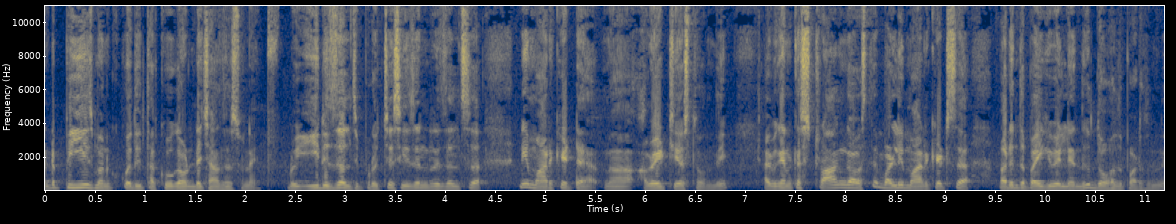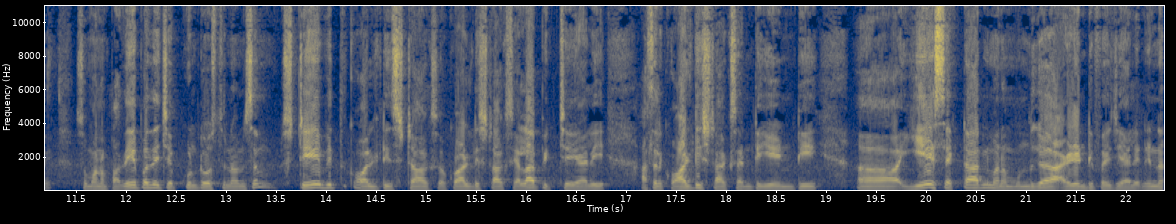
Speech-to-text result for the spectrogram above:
అంటే పీఈస్ మనకు కొద్దిగా తక్కువగా ఉండే ఛాన్సెస్ ఉన్నాయి. ఇప్పుడు ఈ రిజల్ట్స్ ఇప్పుడు వచ్చే సీజన్ రిజల్ట్స్ని మార్కెట్ అవైట్ చేస్తుంది. అవి కనుక స్ట్రాంగ్గా వస్తే మళ్ళీ మార్కెట్స్ మరింత పైకి వెళ్ళేందుకు దోహదపడుతుంది. సో మనం పదే పదే చెప్పుకుంటూ వస్తున్న అంశం stay with quality stocks quality stocks ఎలా పిక్ చేయాలి? అసలు క్వాలిటీ స్టాక్స్ అంటే ఏంటి? ఏ సెక్టార్ని మనం ముందుగా ఐడెంటిఫై చేయాలి? నిన్న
